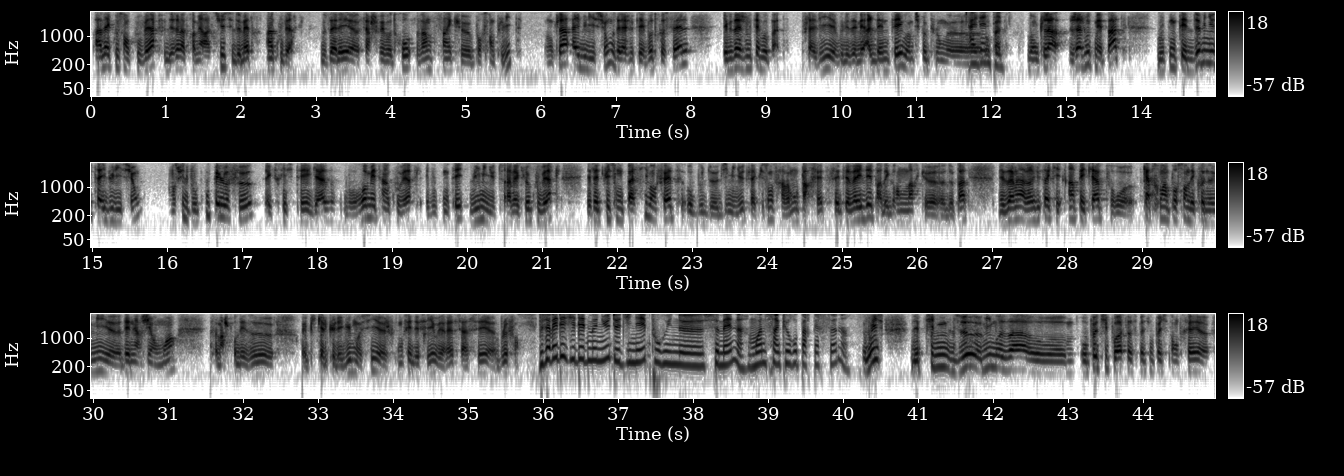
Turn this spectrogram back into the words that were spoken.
avec ou sans couvercle. Déjà la première astuce c'est de mettre un couvercle. Vous allez euh, faire chauffer votre eau 25% plus vite. Donc là, à ébullition, vous allez ajouter votre sel et vous ajoutez vos pâtes. Flavie, vous les aimez al dente ou un petit peu plus longues euh, Al dente. Donc là, j'ajoute mes pâtes, vous comptez deux minutes à ébullition, ensuite vous coupez le feu, électricité, gaz, vous remettez un couvercle et vous comptez 8 minutes avec le couvercle. Et cette cuisson passive, en fait, au bout de 10 minutes, la cuisson sera vraiment parfaite. Ça a été validé par des grandes marques euh, de pâtes, mais vous avez un résultat qui est impeccable pour euh, 80% d'économie euh, d'énergie en moins. Ça marche pour des œufs et puis quelques légumes aussi. Euh, Je vous conseille d'essayer, vous verrez, c'est assez euh, bluffant. Vous avez des idées de menus de dîner pour une euh, semaine? Moins de 5 euros par personne? Oui, des petits œufs mimosa au, au petit pois, ça, ça peut être une petite entrée euh,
